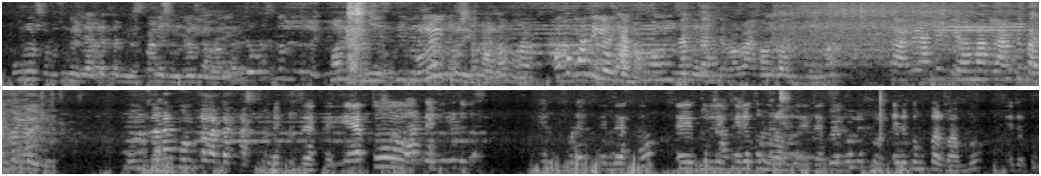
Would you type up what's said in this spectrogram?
পুরো সবুজ মিস দিয়ে মিস দিয়ে করো কত পানি লয় কেন? কোন জায়গায় কোন কালারটা খাবে আমি একটু দেখাই। এত দেখো এই তুলি কীরকম রং এই দেখো। এরকম করবা আব্বু এরকম।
